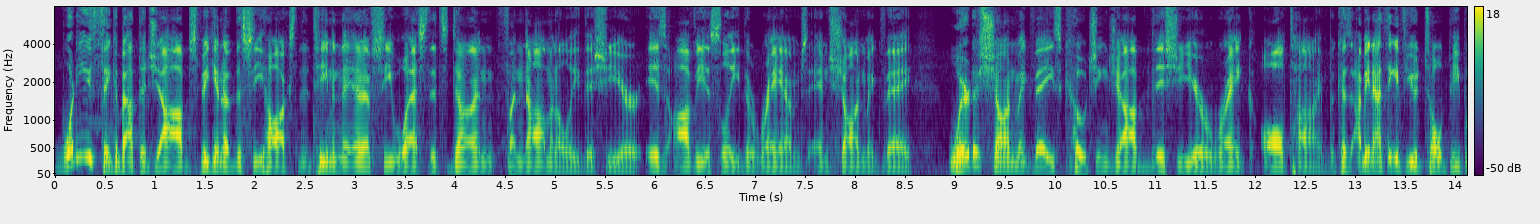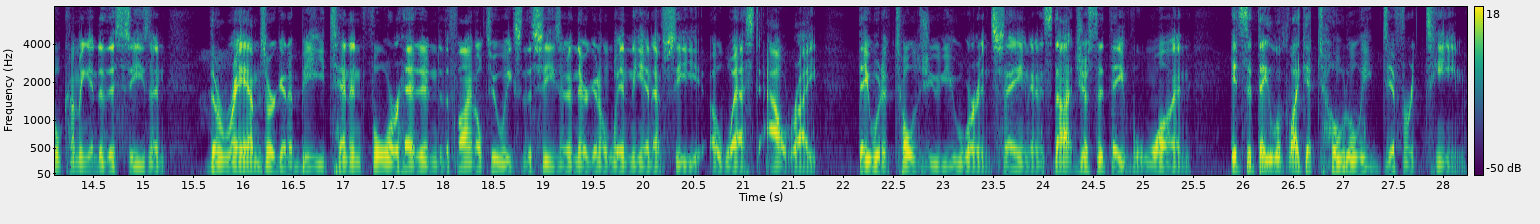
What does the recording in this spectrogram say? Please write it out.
What do you think about the job? Speaking of the Seahawks, the team in the NFC West that's done phenomenally this year is obviously the Rams and Sean McVay. Where does Sean McVay's coaching job this year rank all time? Because I mean, I think if you had told people coming into this season the Rams are going to be 10 and 4 headed into the final 2 weeks of the season and they're going to win the NFC uh, West outright, they would have told you you were insane. And it's not just that they've won, it's that they look like a totally different team.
